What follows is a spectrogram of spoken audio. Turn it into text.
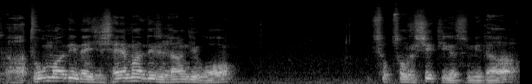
자, 두 마디 내지 세 마디를 남기고 축소를 시키겠습니다.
